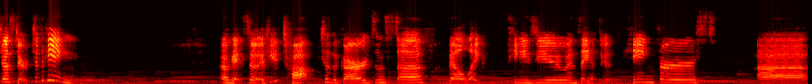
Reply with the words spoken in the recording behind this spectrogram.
Jester, to the king! Okay, so if you talk to the guards and stuff, they'll like tease you and say you have to go to the king first. Uh,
